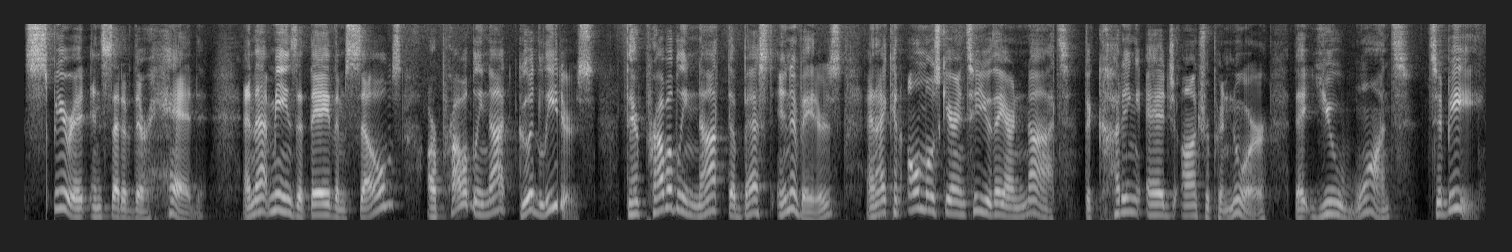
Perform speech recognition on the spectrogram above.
spirit instead of their head. And that means that they themselves are probably not good leaders. They're probably not the best innovators, and I can almost guarantee you they are not the cutting edge entrepreneur that you want to be.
